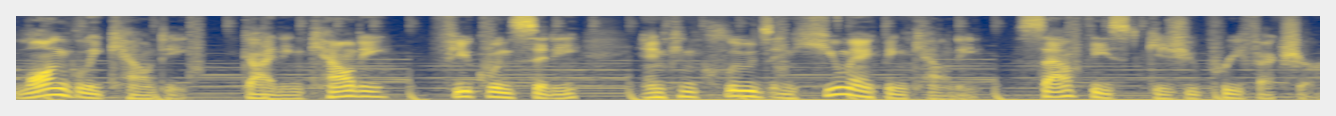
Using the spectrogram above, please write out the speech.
Longli County, Guiding County, Fuquan City, and concludes in Huangping County, southeast Guizhou Prefecture.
